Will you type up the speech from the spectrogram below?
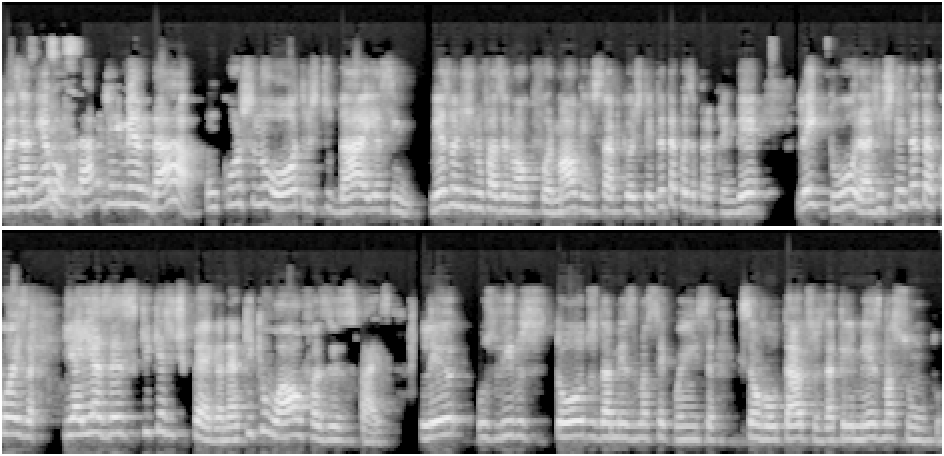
Mas a minha vontade é emendar um curso no outro, estudar, e assim, mesmo a gente não fazendo algo formal, que a gente sabe que hoje tem tanta coisa para aprender, leitura, a gente tem tanta coisa, e aí, às vezes, o que, que a gente pega, né? O que, que o Alfa às vezes faz? Lê os livros todos da mesma sequência, que são voltados daquele mesmo assunto.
